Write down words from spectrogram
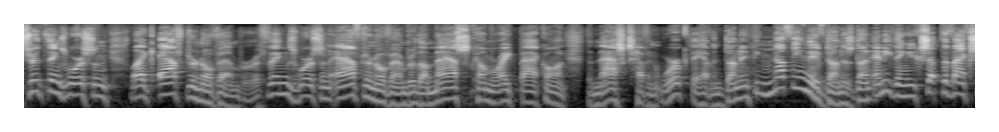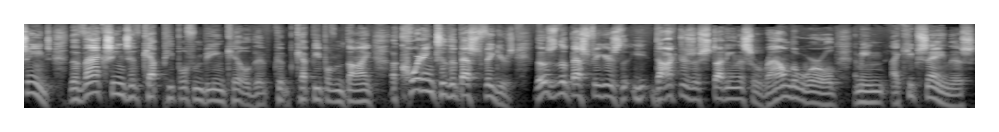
should things worsen like after November? If things worsen after November, the masks come right back on. The masks haven't worked. They haven't done anything. Nothing they've done has done anything except the vaccines. The vaccines have kept people from being killed. They've kept people from dying, according to the best figures. Those are the best figures. Doctors are studying this around the world. I mean, I keep saying this,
